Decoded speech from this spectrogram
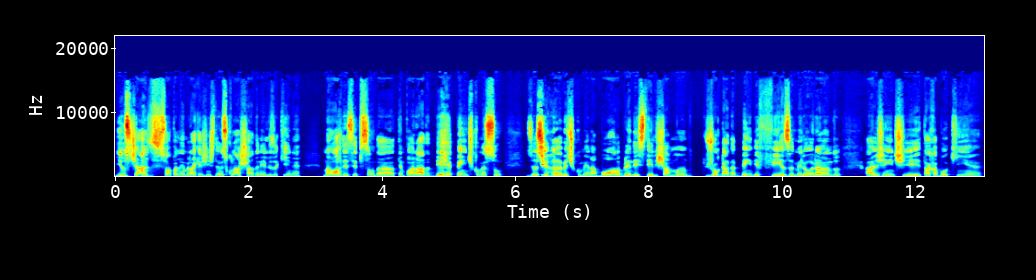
E os Chargers, só para lembrar que a gente deu uma esculachada neles aqui, né? Maior decepção da temporada, de repente começou. Justin Herbert comendo a bola, Brandon Staley chamando, jogada bem, defesa, melhorando. A gente tá com a boquinha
